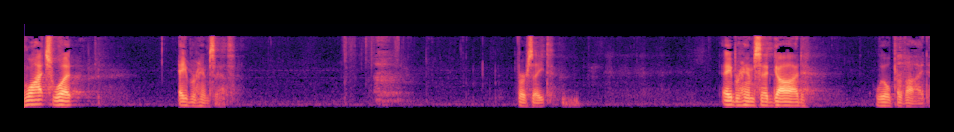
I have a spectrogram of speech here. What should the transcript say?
And watch what Abraham says. Verse 8. Abraham said, God will provide.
